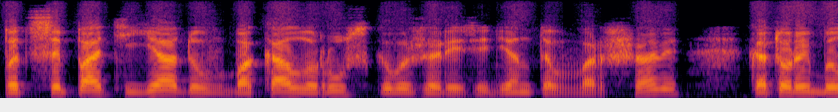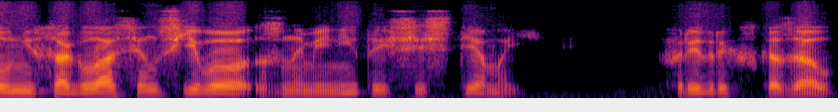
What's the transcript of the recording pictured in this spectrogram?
подсыпать яду в бокал русского же резидента в Варшаве, который был не согласен с его знаменитой системой. Фридрих сказал,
